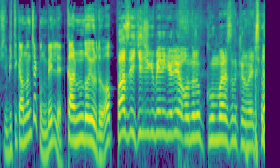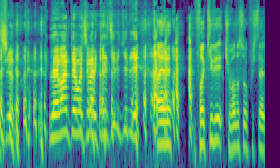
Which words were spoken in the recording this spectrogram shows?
şimdi bitik anlanacak bunun belli. Karnını doyurdu. Hop fazla ikinci gün beni görüyor. Onur'un kumbarasını kırmaya çalışıyor. Levante maçı var kesin iki diye. Hani fakiri çuvala sokmuşlar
